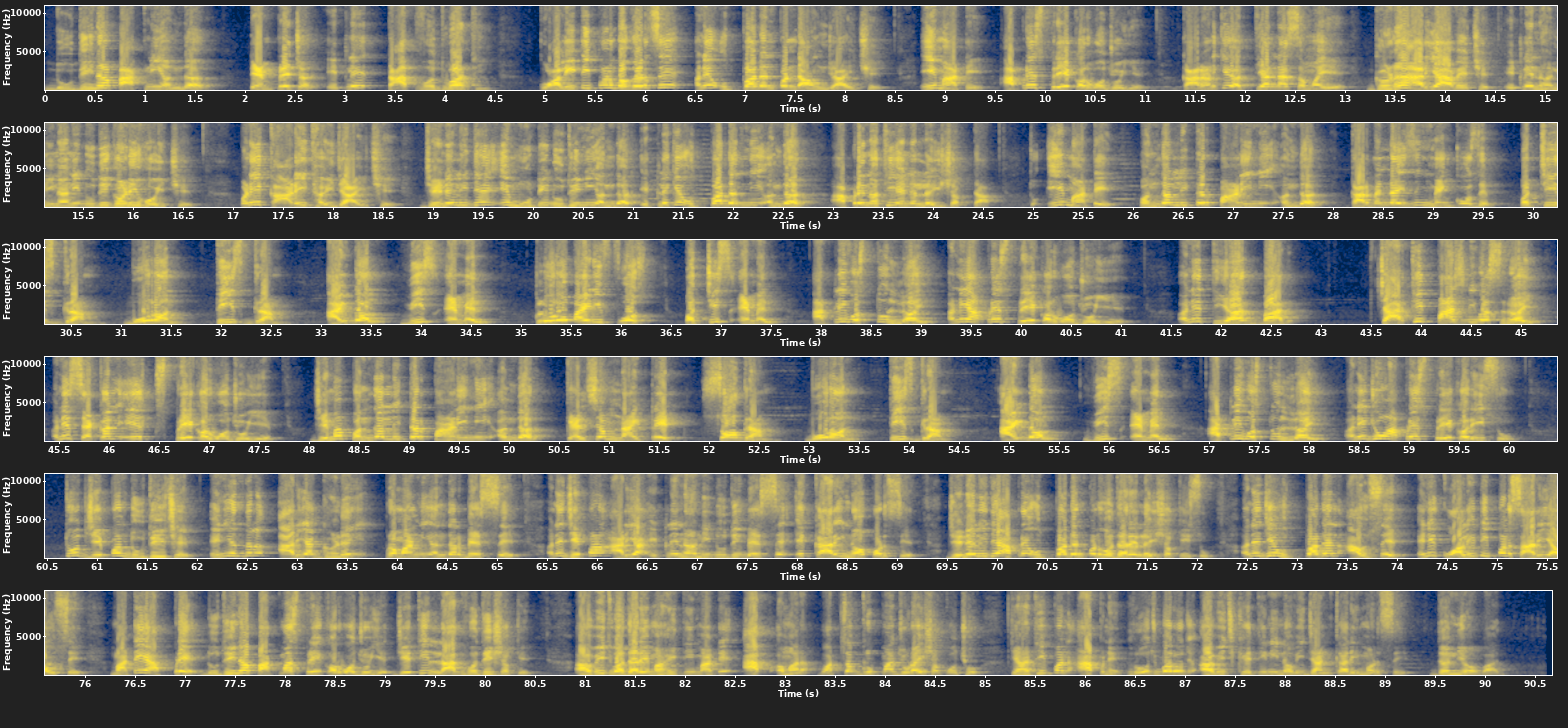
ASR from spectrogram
દૂધીના પાકની અંદર ટેમ્પરેચર એટલે તાપ વધવાથી ક્વોલિટી પણ બગડશે અને ઉત્પાદન પણ ડાઉન જાય છે. એ માટે આપણે સ્પ્રે કરવો જોઈએ. કારણ કે અત્યારના સમયે ઘણા આર્યા આવે છે, એટલે નાની નાની દૂધી ઘણી હોય છે. પણ એ કાળી થઈ જાય છે. જેને લીધે એ મોટી દૂધીની અંદર, એટલે કે ઉત્પાદનની અંદર આપણે નથી એને લઈ શકતા. તો એ માટે પંદર લીટર પાણીની અંદર કાર્બન ડાઇઝિંગ મેન્કોઝેબ પચીસ ગ્રામ બોરોન ત્રીસ ગ્રામ આઇડોલ વીસ એમએલ, ક્લોરોપાયરીફોસ પચીસ એમએલ, આટલી વસ્તુ લઈ અને આપણે સ્પ્રે કરવો જોઈએ. અને ત્યારબાદ ચારથી પાંચ દિવસ રહી અને સેકન્ડ એક સ્પ્રે કરવો જોઈએ. જેમાં પંદર લીટર પાણીની અંદર કેલ્શિયમ નાઇટ્રેટ સો ગ્રામ, બોરોન ત્રીસ ગ્રામ આઇડોલ વીસ એમએલ, આટલી વસ્તુ લઈ અને જો આપણે સ્પ્રે કરીશું, તો જે પણ દૂધી છે, એની અંદર આર્યા ઘણી પ્રમાણની અંદર બેસશે. અને જે પણ આર્યા એટલે નાની દૂધી બેસશે, એ કારી ન પડશે. જેને લીધે આપણે ઉત્પાદન પણ વધારે લઈ શકીશું. અને જે ઉત્પાદન આવશે, એની ક્વોલિટી પણ સારી આવશે. માટે આપણે દૂધીના પાકમાં સ્પ્રે કરવો જોઈએ, જેથી લાગ વધી શકે. આવી જ વધારે માહિતી માટે આપ અમારા વોટ્સઅપ ગ્રુપમાં જોડાઈ શકો છો. ત્યાંથી પણ આપને રોજબરોજ આવી જ ખેતીની નવી જાણકારી મળશે. ધન્યવાદ.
